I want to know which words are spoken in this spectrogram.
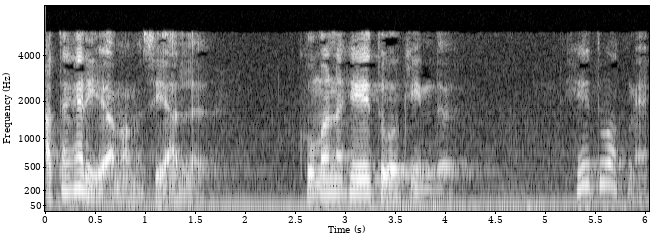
අතහැරියා මම සියල්ල. කුමන හේතුවකින්ද? හේතුවක් නැහැ.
